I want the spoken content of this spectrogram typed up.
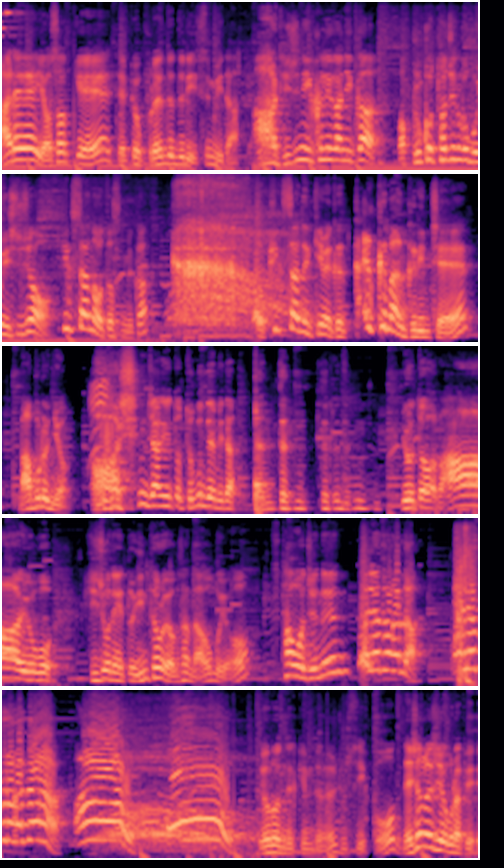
아래에 여섯 개의 대표 브랜드들이 있습니다. 아 디즈니 클릭하니까 막 불꽃 터지는 거 보이시죠? 픽사는 어떻습니까? 또 픽사 느낌의 그 깔끔한 그림체 마블은요? 아 심장이 또 두근댑니다. 요또 아 요거 기존에 또 인트로 영상 나오고요. 스타워즈는 빨려 들어간다. 빨려 들어간다. 아우 오 요런 느낌들을 줄 수 있고 내셔널 지오그래픽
